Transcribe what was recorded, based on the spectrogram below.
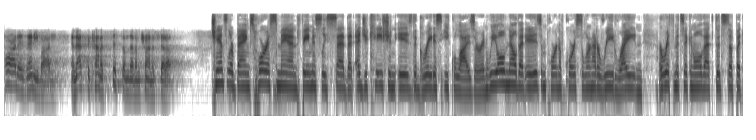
hard as anybody. And that's the kind of system that I'm trying to set up. Chancellor Banks, Horace Mann famously said that education is the greatest equalizer. And we all know that it is important, of course, to learn how to read, write, and arithmetic and all that good stuff. But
